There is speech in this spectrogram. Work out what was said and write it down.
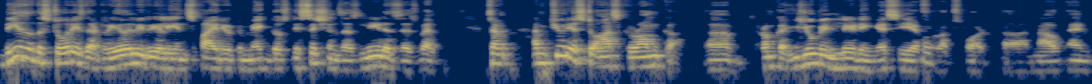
these are the stories that really really inspire you to make those decisions as leaders as well so I'm, I'm curious to ask Romka. Uh, Romka, you've been leading SEA for HubSpot uh, now, and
